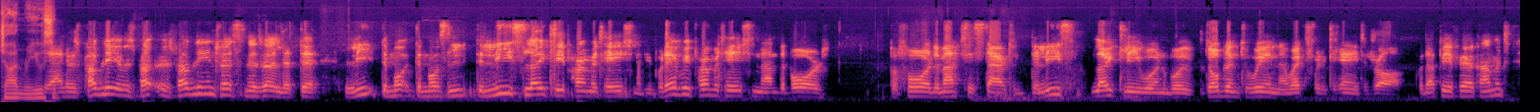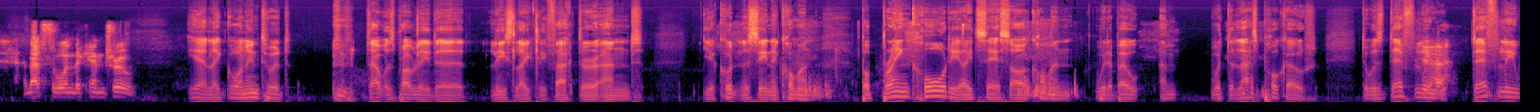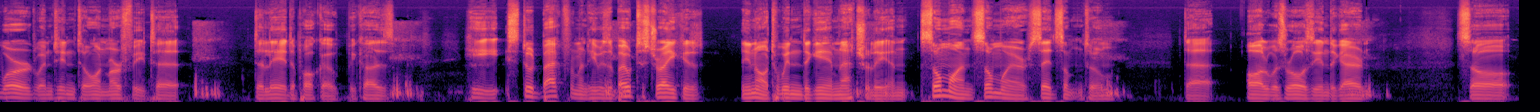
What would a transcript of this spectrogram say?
John, were? Yeah, and it was probably it was it was probably interesting as well that the le- the mo- the most the least likely permutation. If you put every permutation on the board before the matches started, the least likely one was Dublin to win and Wexford and Kilkenny to draw. Would that be a fair comment? And that's the one that came true. Yeah, like going into it, that was probably the least likely factor, and you couldn't have seen it coming. But Brian Cody, I'd say, saw it coming with about um, with the last puck out. There was definitely Yeah. definitely word went into Owen Murphy to delay the puck out because he stood back from it. He was about to strike it, you know, to win the game naturally, and someone somewhere said something to him that all was rosy in the garden. So,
